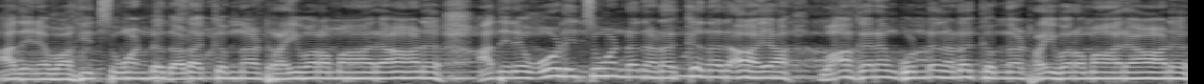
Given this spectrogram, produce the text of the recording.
അതിനെ വഹിച്ചുകൊണ്ട് നടക്കുന്ന ഡ്രൈവർമാരാണ്. അതിനെ ഓടിച്ചുകൊണ്ട് നടക്കുന്നതായ വാഹനം കൊണ്ട് നടക്കുന്ന ഡ്രൈവർമാരാണ്.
